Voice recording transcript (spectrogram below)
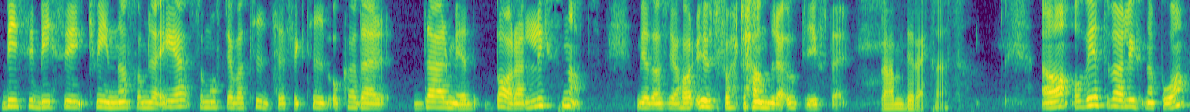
busy busy kvinna som jag är så måste jag vara tidseffektiv och har där, därmed bara lyssnat medan jag har utfört andra uppgifter. Ja, men det räknas. Ja, och vet du vad jag lyssnar på?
